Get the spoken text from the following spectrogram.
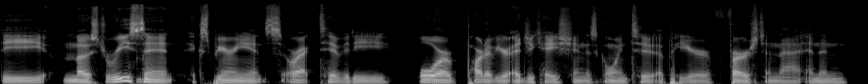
the most recent experience or activity or part of your education is going to appear first in that, and then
